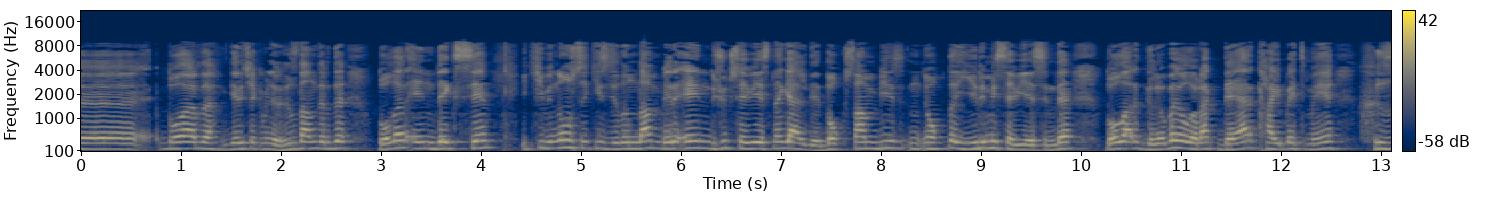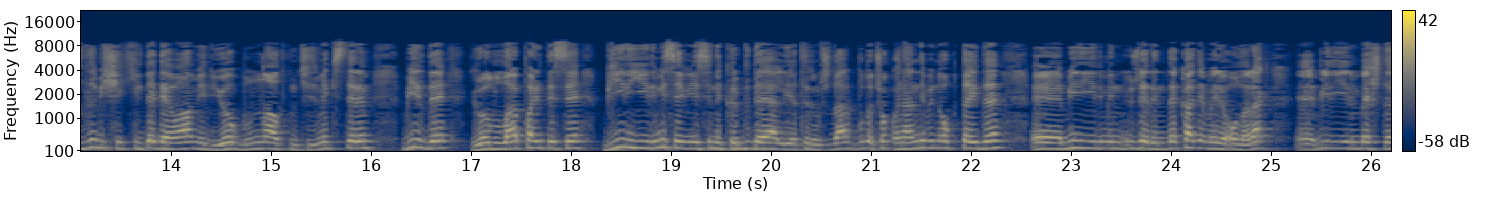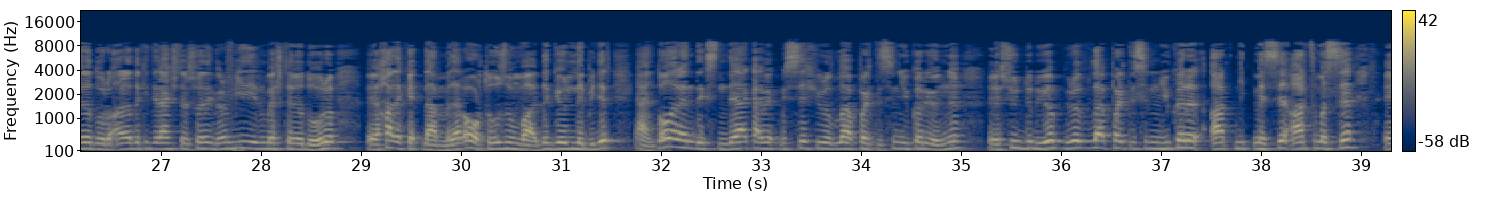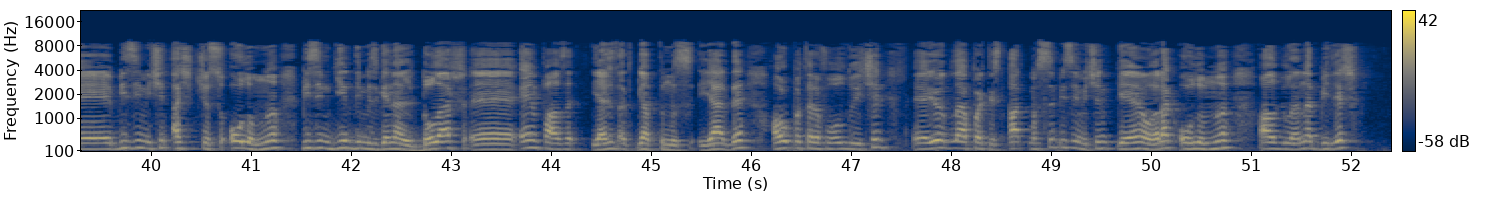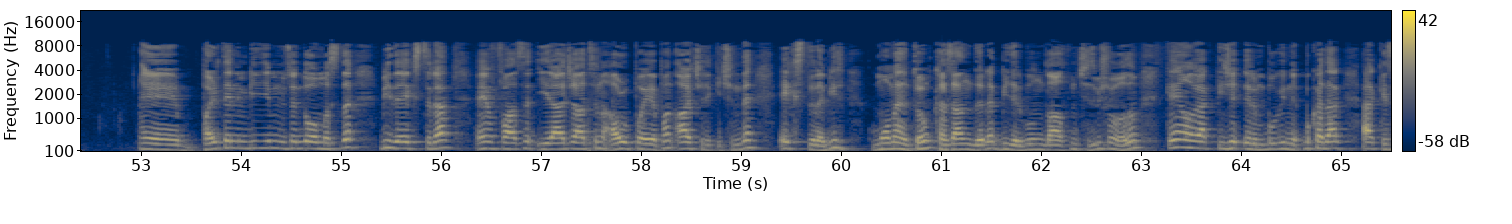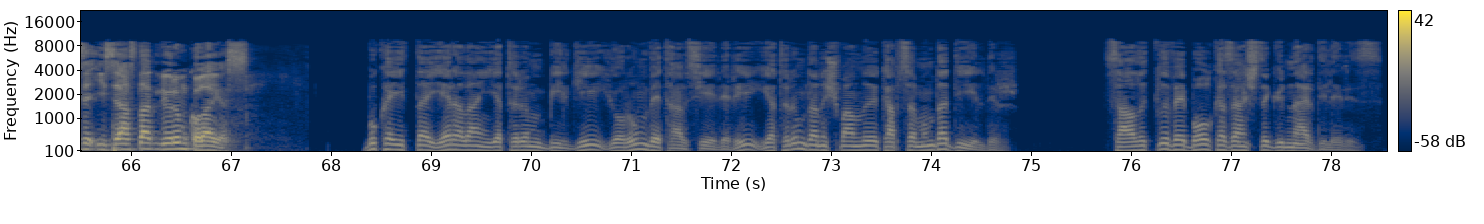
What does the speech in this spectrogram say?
dolarda geri çekimleri hızlandırdı. Dolar endeksi 2018 yılından beri en düşük seviyesine geldi. 91.20 seviyesinde dolar global olarak değer kaybetmeye hızlı bir şekilde devam ediyor. Bunun altını çizmek isterim. Bir de Euro dolar paritesi 1.20 seviyesini kırdı değerli yatırımcılar. Bu da çok önemli bir noktaydı. E, 1.20'nin üzerinde kademeli olarak e, 1.25'lere doğru aradaki dirençleri söylemiyorum. 1.25'lere doğru e, hareketlenmeler orta uzun vadede görülebilir. Yani dolar endeksinin değer kaybetmesi Euro dolar paritesinin yukarı yönünü e, sürdürüyor. Euro dolar paritesinin yukarı art gitmesi, artması e, bizim için açıkçası olumlu. Bizim girdiğimiz genel dolar en fazla ihracat yaptığımız yerde Avrupa tarafı olduğu için e, Euro dolar paritesi artması bizim için genel olarak olumlu algılanabilir e, paritenin bir 20'nin üzerinde olması da bir de ekstra en fazla ihracatını Avrupa'ya yapan Arçelik içinde ekstra bir momentum kazandırabilir. Bunun da altını çizmiş olalım. Genel olarak diyeceklerim bugün bu kadar. Herkese iyi seanslar diliyorum. Kolay gelsin. Bu kayıtta yer alan yatırım bilgi, yorum ve tavsiyeleri yatırım danışmanlığı kapsamında değildir. Sağlıklı ve bol kazançlı günler dileriz.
